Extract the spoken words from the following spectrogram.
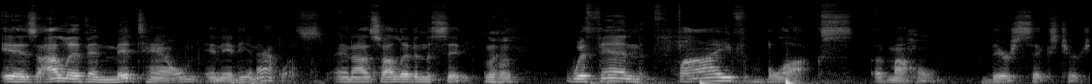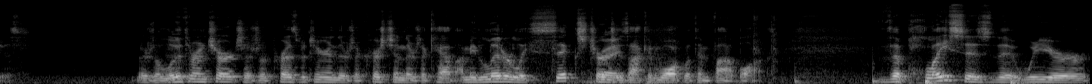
is i live in midtown in indianapolis and I, so i live in the city Uh-huh. within five blocks of my home, there are six churches. There's a Lutheran church, there's a Presbyterian, there's a Christian, there's a Catholic. I mean, literally six churches I can walk within five blocks. The places that we are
